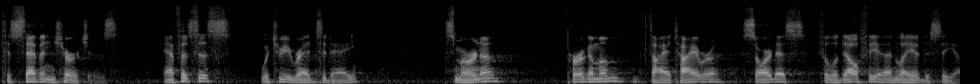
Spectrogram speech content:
to seven churches Ephesus, which we read today, Smyrna, Pergamum, Thyatira, Sardis, Philadelphia, and Laodicea.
